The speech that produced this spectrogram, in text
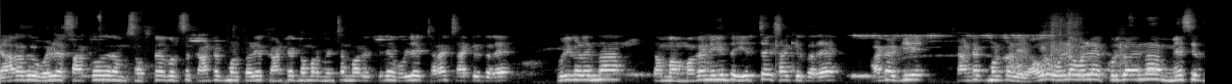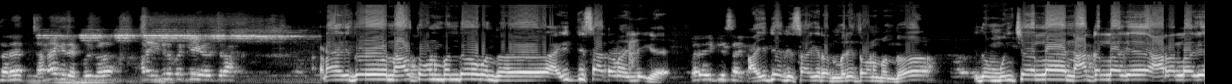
ಯಾರಾದರೂ ಒಳ್ಳೆ ಸಾಕೋದ್ರೆ ನಮ್ಮ ಸಬ್ಸ್ಕ್ರೈಬರ್ಸ್ ಕಾಂಟ್ಯಾಕ್ಟ್ ಮಾಡ್ಕೊಳ್ಳಿ ಕಾಂಟ್ಯಾಕ್ಟ್ ನಂಬರ್ ಮೆನ್ಷನ್ ಮಾಡಿರ್ತೀನಿ, ಒಳ್ಳೆ ಚೆನ್ನಾಗಿ ಸಾಕಿರ್ತಾರೆ. ಕುರಿಗಳನ್ನ ತಮ್ಮ ಮಗನಿಗಿಂತ ಹೆಚ್ಚಾಗಿ ಸಾಕಿರ್ತಾರೆ. ಹಾಗಾಗಿ ಕಾಂಟ್ಯಾಕ್ಟ್ ಮಾಡ್ಕೊಳ್ಳಿ. ಅವರು ಒಳ್ಳೆ ಒಳ್ಳೆ ಕುರಿಗಳನ್ನ ಮೇಯಿಸಿರ್ತಾರೆ. ಚೆನ್ನಾಗಿದೆ ಕುರಿಗಳು. ಇದ್ರ ಬಗ್ಗೆ ಹೇಳ್ತೀರಾ? ಅಣ್ಣ ಇದು ನಾವು ತಗೊಂಡ್ ಬಂದು ಒಂದು ಐದ್ ದಿವಸ ಆತಣ ಇಲ್ಲಿಗೆ. ಐದು ದಿವಸ ಆಗಿರೋದು ಮರಿ ತಗೊಂಡ್ ಬಂದು. ಇದು ಮುಂಚೆ ಎಲ್ಲ ನಾಲ್ಕಲ್ಲಾಗೆ ಆರಲ್ಲಾಗೆ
